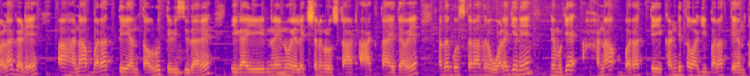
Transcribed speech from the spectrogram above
ಒಳಗಡೆ ಆ ಹಣ ಬರುತ್ತೆ ಅಂತ ಅವರು ತಿಳಿಸಿದ್ದಾರೆ. ಈಗ ಇನ್ನೇನು ಎಲೆಕ್ಷನ್ಗಳು ಸ್ಟಾರ್ಟ್ ಆಗ್ತಾ ಇದ್ದಾವೆ, ಅದಕ್ಕೋಸ್ಕರ ಅದರ ಒಳಗೇನೆ ನಿಮಗೆ ಹಣ ಬರುತ್ತೆ, ಖಂಡಿತವಾಗಿ ಬರುತ್ತೆ ಅಂತ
